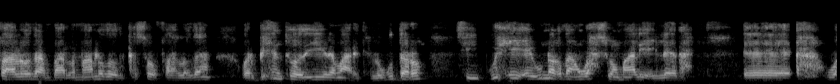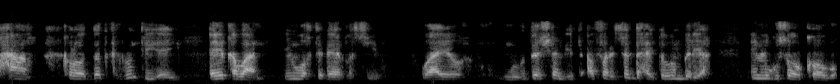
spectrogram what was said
faaloodaan baarlamaanadooda ka soo faaloodaan warbixintooda iyagana maaragtay lagu daro si wixii ay u noqdaan wax soomaaliya ay leedahay. Waxaa kaloo dadka runtii ay ay qabaan in wakti dheer la siiyo. Waayo muddo shan afar saddex iyo toban beri ah in lagu soo koobo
